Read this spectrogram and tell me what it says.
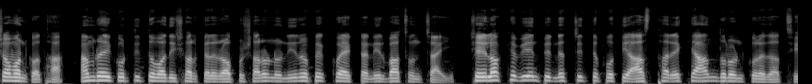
সমান কথা। আমরা এই কর্তৃত্ববাদী সরকারের অপসারণ ও নিরপেক্ষ একটা নির্বাচন চাই। সেই লক্ষ্যে বিএনপির নেতৃত্বের প্রতি আস্থা রেখে আন্দোলন করে যাচ্ছি।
